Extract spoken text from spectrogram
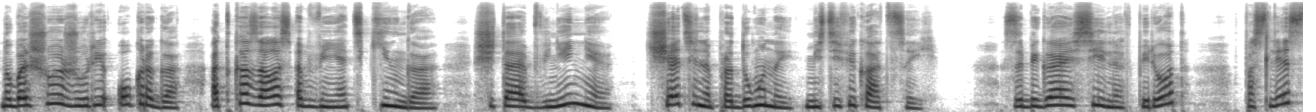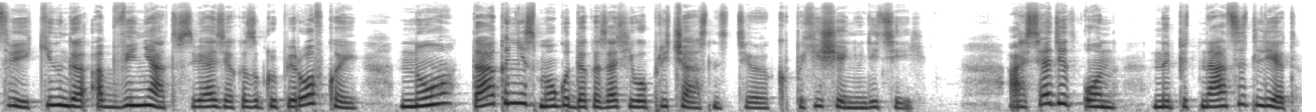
Но большое жюри округа отказалось обвинять Кинга, считая обвинение тщательно продуманной мистификацией. Забегая сильно вперед, впоследствии Кинга обвинят в связях с группировкой, но так и не смогут доказать его причастность к похищению детей. А сядет он на 15 лет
